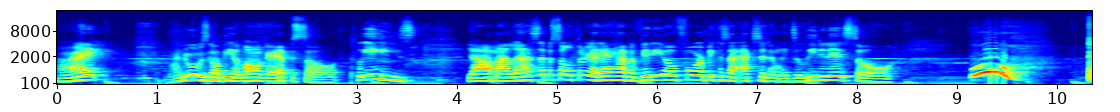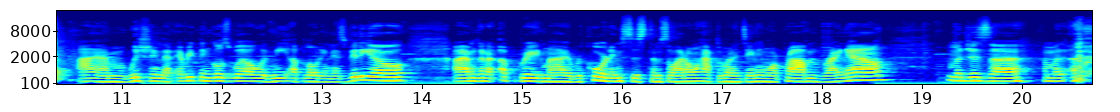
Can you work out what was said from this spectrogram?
All right. I knew it was going to be a longer episode. Please. Y'all, my last episode three, I didn't have a video for it because I accidentally deleted it. So, woo. I am wishing that everything goes well with me uploading this video. I'm going to upgrade my recording system so I don't have to run into any more problems right now. I'm going to just, uh, I'm going to.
